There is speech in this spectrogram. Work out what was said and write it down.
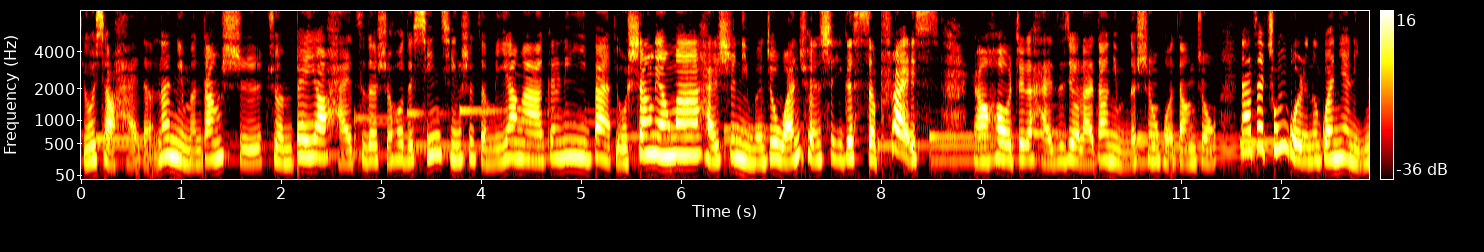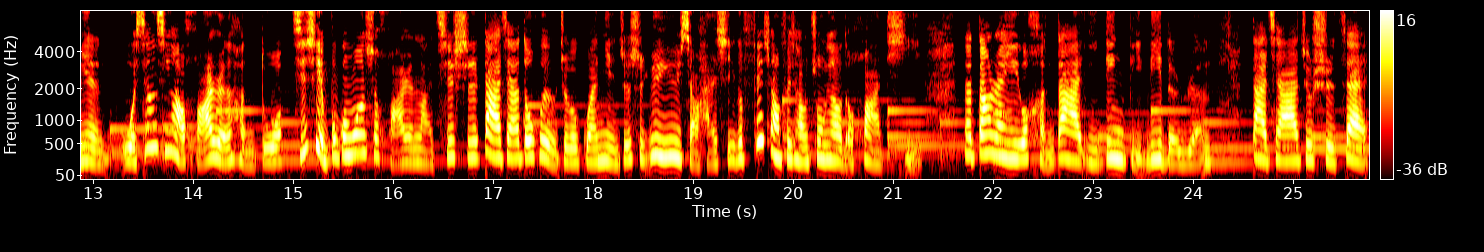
有小孩的？那你们当时准备要孩子的时候的心情是怎么样啊？跟另一半有商量吗？还是你们就完全是一个 surprise，然后这个孩子就来到你们的生活当中？那在中国人的观念里面，我相信啊，华人很多，其实也不光光是华人啦，其实大家都会有这个观念，就是孕育小孩是一个非常非常重要的话题。那当然也有很大一定比例的人，大家就是在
